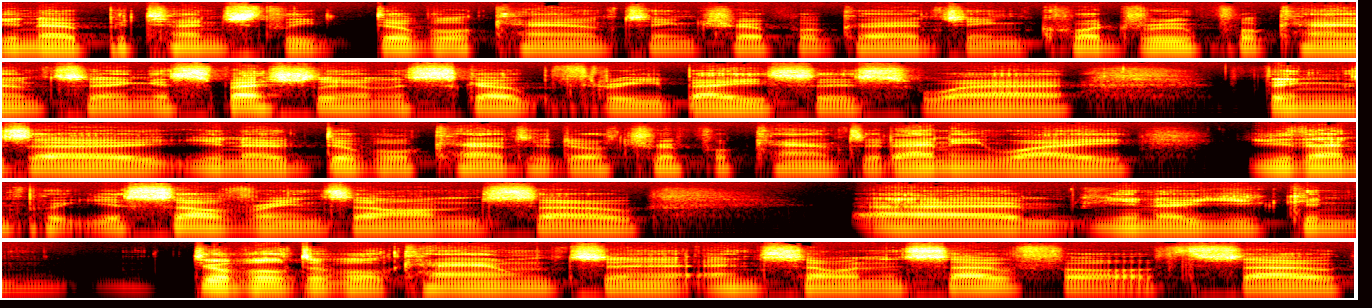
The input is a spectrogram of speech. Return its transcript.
you know, potentially double counting, triple counting, quadruple counting, especially on a scope three basis where things are, you know, double counted or triple counted anyway. You then put your sovereigns on. So, um, you know, you can double, double count uh, and so on and so forth. So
